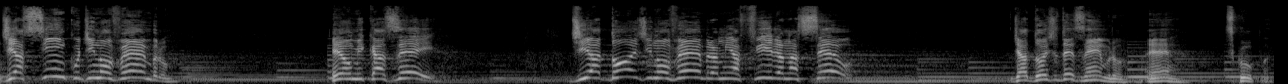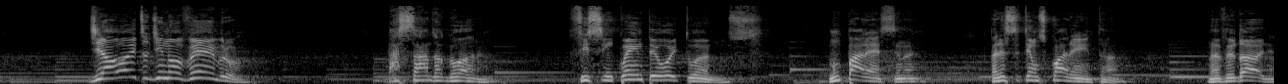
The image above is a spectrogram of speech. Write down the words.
Dia 5 de novembro, eu me casei. Dia 2 de novembro, a minha filha nasceu. Dia 2 de dezembro, é, desculpa. Dia 8 de novembro, passado agora, fiz 58 anos. Não parece, né? Parece que tem uns 40. Não é verdade?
